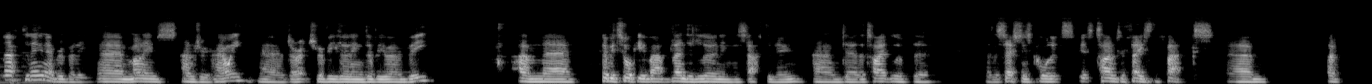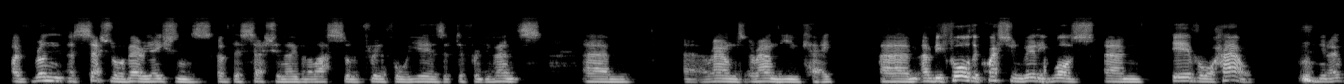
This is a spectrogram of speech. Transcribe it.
Good afternoon, everybody. Um, my name's Andrew Howie, uh, Director of eLearning WMV. I'm uh, going to be talking about blended learning this afternoon, and uh, the title of the of the session is called "It's It's Time to Face the Facts." Um, I've, I've run a session or variations of this session over the last sort of three or four years at different events um, uh, around around the UK. Um, and before the question really was um, if or how, you know,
